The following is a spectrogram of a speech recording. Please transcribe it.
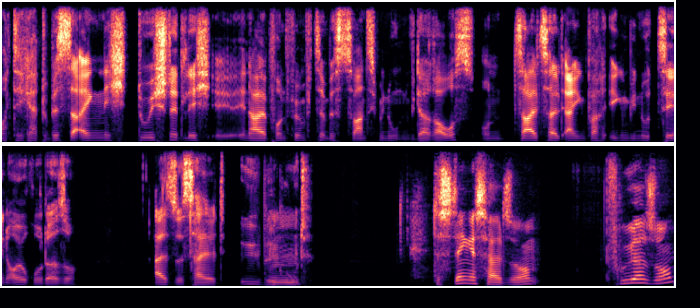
Und Digga, du bist da eigentlich durchschnittlich i- innerhalb von 15 bis 20 Minuten wieder raus und zahlst halt einfach irgendwie nur 10 Euro oder so. Also ist halt übel Mhm. gut. Das Ding ist halt so, früher so,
